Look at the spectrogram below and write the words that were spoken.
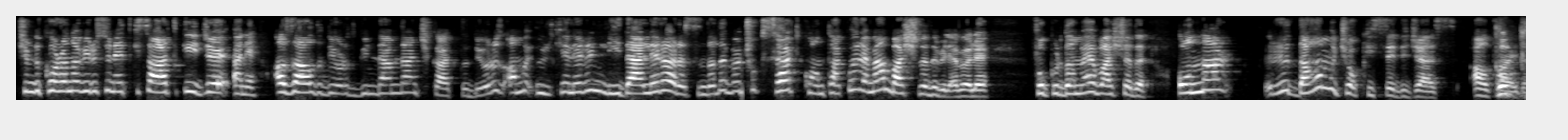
Şimdi koronavirüsün etkisi artık iyice hani azaldı diyoruz, gündemden çıkarttı diyoruz ama ülkelerin liderleri arasında da böyle çok sert kontaklar hemen başladı bile böyle fokurdamaya başladı. Onları daha mı çok hissedeceğiz 6 çok ayda?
